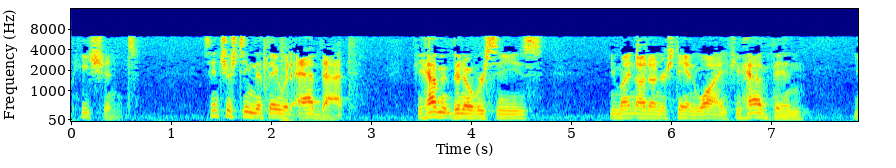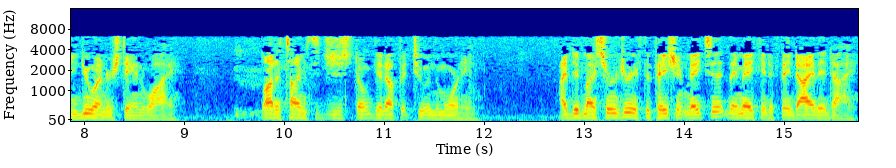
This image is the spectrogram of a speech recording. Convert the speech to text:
patient. It's interesting that they would add that. If you haven't been overseas, you might not understand why. If you have been, you do understand why. A lot of times you just don't get up at 2 in the morning. I did my surgery. If the patient makes it, they make it. If they die, they die.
